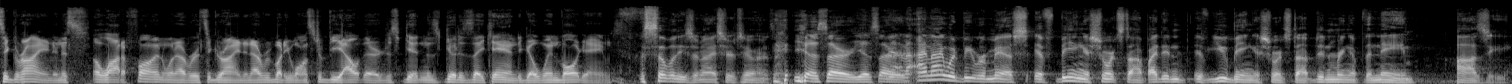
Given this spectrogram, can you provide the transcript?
it's a grind and it's a lot of fun whenever it's a grind and everybody wants to be out there just getting as good as they can to go win ball games. Facilities are nicer too, aren't they? yes, sir. Yes, sir. And, and I would be remiss if being a shortstop, I didn't, if you being a shortstop didn't bring up the name Ozzie.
